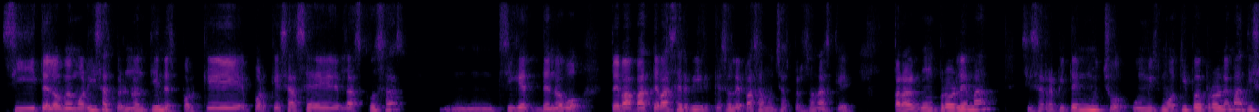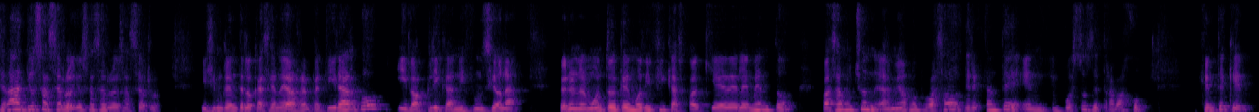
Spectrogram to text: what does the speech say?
Si te lo memorizas pero no entiendes por qué, por qué se hacen las cosas, mm, sigue de nuevo, te va, te va a servir, que eso le pasa a muchas personas, que para algún problema, si se repiten mucho un mismo tipo de problema, dicen, ah, yo sé hacerlo, yo sé hacerlo, yo sé hacerlo. Y simplemente lo que hacen era repetir algo y lo aplican y funciona. Pero en el momento en que modificas cualquier elemento, pasa mucho, a mí me ha pasado directamente en, en puestos de trabajo. Gente que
